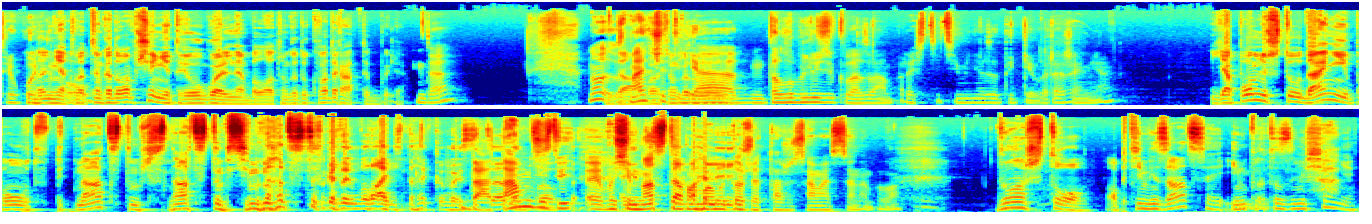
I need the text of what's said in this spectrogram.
треугольный Ну нет, пол. в этом году вообще не треугольная была, в этом году квадраты были. Да? Ну, да, значит, году... я долублюсь в глаза, простите меня за такие выражения. Я помню, что у Дании, по-моему, в 15 16 17 годах была одинаковая да, сцена. Да, там действительно... В 18 по-моему, тоже та же самая сцена была. Ну а что? Оптимизация, импортозамещение?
